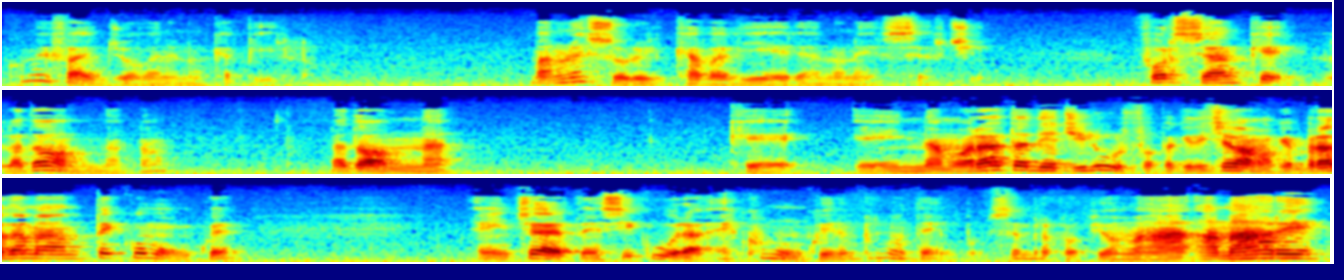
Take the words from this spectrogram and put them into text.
Come fa il giovane a non capirlo? Ma non è solo il cavaliere a non esserci, forse anche la donna, no? La donna che è innamorata di Agilulfo, perché dicevamo che Bradamante comunque è incerta, insicura e comunque in un primo tempo sembra proprio amare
